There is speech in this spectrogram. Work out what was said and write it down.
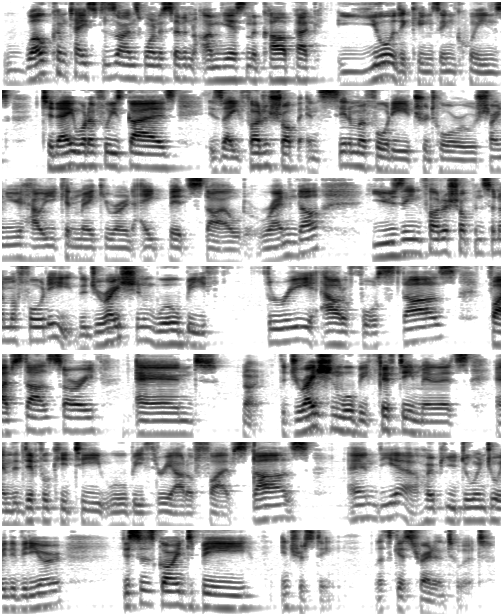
Welcome Ace Designs 107. I'm Yes in the car pack. You're the kings and queens. Today, what I've for you guys is a Photoshop and Cinema 4D tutorial showing you how you can make your own 8-bit styled render using Photoshop and Cinema 4D. The duration will be 3 out of 4 stars, 5 stars, sorry, and no, the duration will be 15 minutes and the difficulty will be 3 out of 5 stars. And yeah, hope you do enjoy the video. This is going to be interesting. Let's get straight into it.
